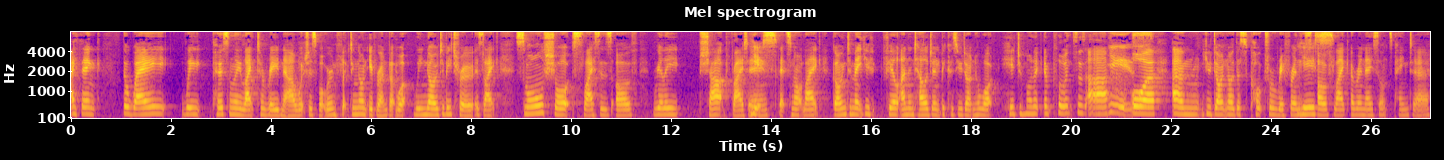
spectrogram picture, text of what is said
I think the way we personally like to read now, which is what we're inflicting on everyone, but what we know to be true is like small, short slices of really sharp writing Yes. that's not like going to make you feel unintelligent because you don't know what hegemonic influences are. Yes. Or um, you don't know this cultural reference Yes. of like a Renaissance painter.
